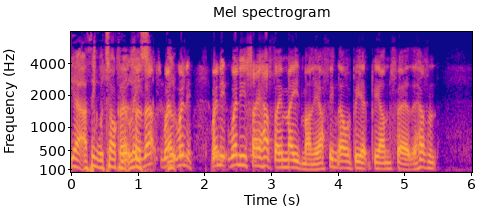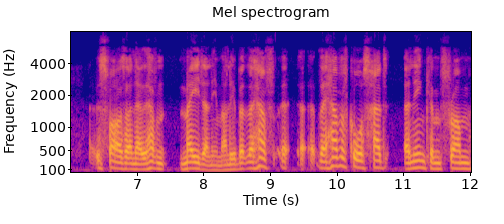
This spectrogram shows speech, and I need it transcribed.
Yeah, I think we're talking So, at so least. that's when, uh, when, you- when, you, when you say have they made money, I think that would be be unfair. They haven't, as far as I know, they haven't made any money, but they have uh, uh, they have of course had an income from.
